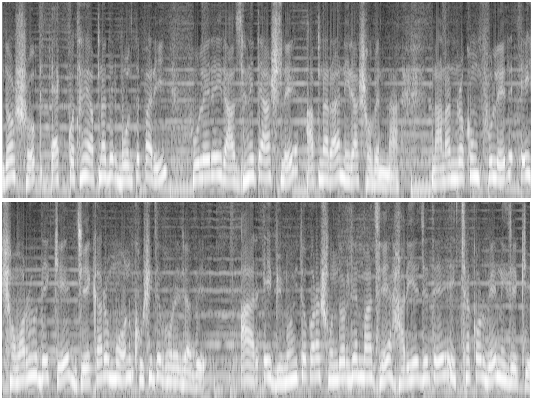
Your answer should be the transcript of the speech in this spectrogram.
দর্শক, এক কথায় আপনাদের বলতে পারি, ফুলের এই রাজধানীতে আসলে আপনারা নিরাশ হবেন না। নানান রকম ফুলের এই সমারোহ দেখে যে কারও মন খুশিতে ভরে যাবে। আর এই বিমোহিত করা সৌন্দর্যের মাঝে হারিয়ে যেতে ইচ্ছা করবে নিজেকে।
